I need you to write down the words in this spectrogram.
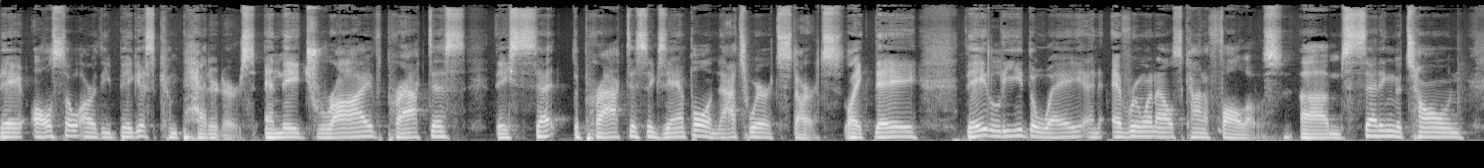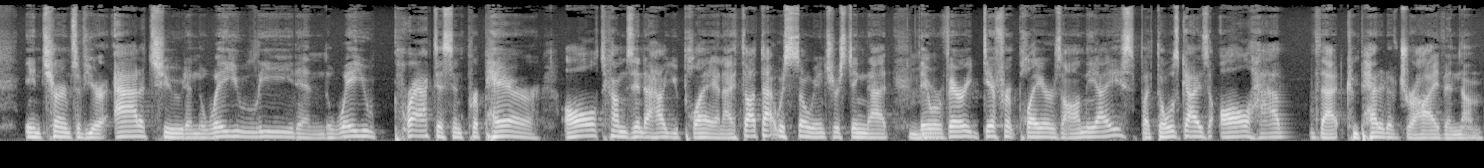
they also are the biggest competitors and they drive practice. They set the practice example and that's where it starts. Like they, they lead the way and everyone else kind of follows, um, setting the tone in terms of your attitude and the way you lead and the way you practice and prepare all comes into how you play. And I thought that was so interesting that they were very different players on the ice, but those guys all have that competitive drive in them.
